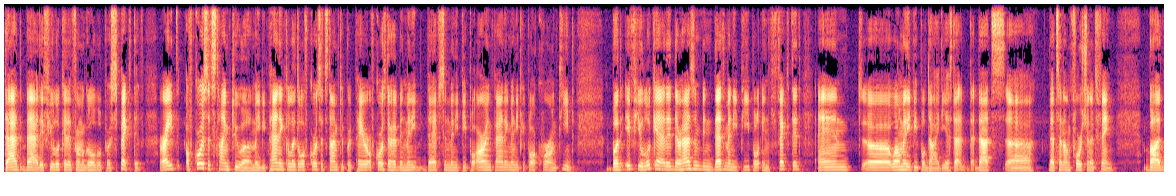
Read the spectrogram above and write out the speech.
that bad if you look at it from a global perspective right? Of course, it's time to uh, maybe panic a little. Of course, it's time to prepare. Of course, there have been many deaths and many people are in panic, many people are quarantined. But if you look at it, there hasn't been that many people infected, and uh, well, many people died. Yes, that, that that's uh, that's an unfortunate thing. But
